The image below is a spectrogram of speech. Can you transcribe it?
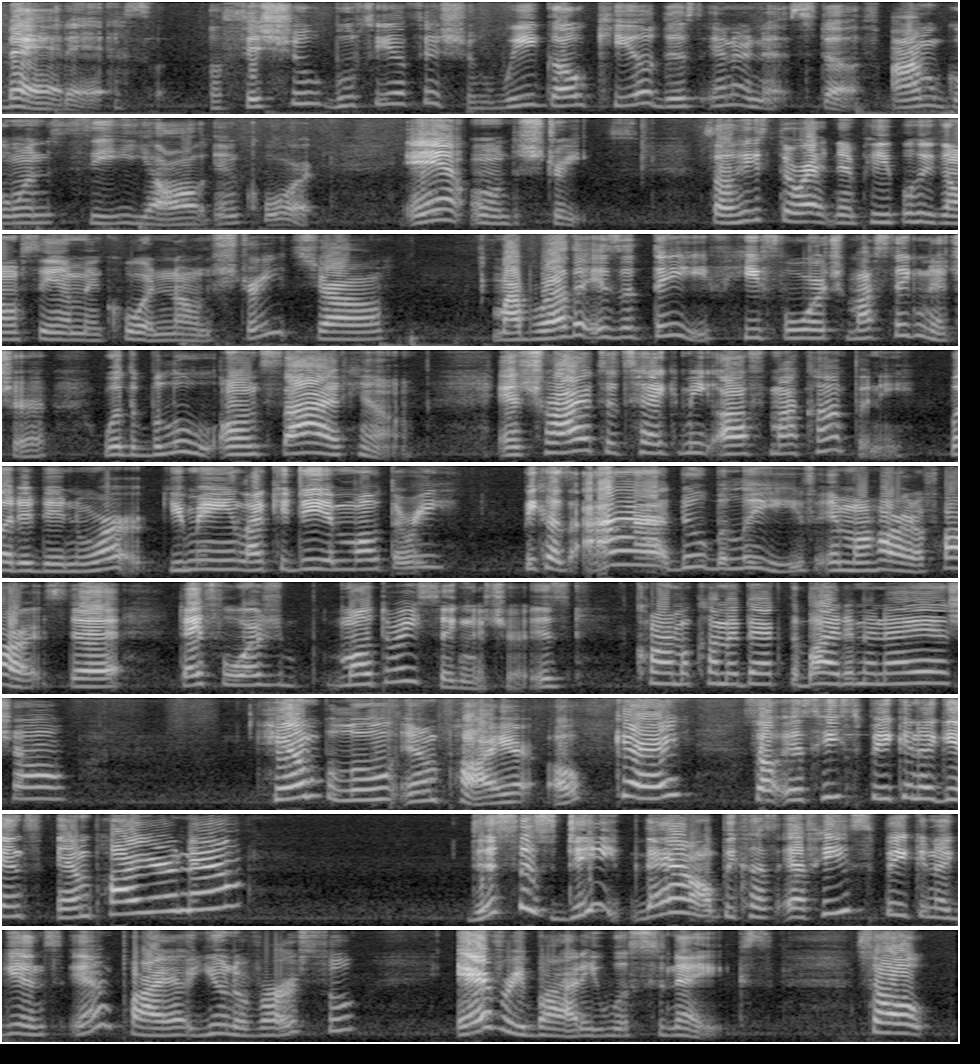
badass. Official, Boosie official. We go kill this internet stuff. I'm going to see y'all in court and on the streets. So he's threatening people. He gonna see him in court and on the streets, y'all. My brother is a thief. He forged my signature with blue on side him and tried to take me off my company, but it didn't work. You mean like you did Mo3? Because I do believe in my heart of hearts that they forged Mo3's signature. Is karma coming back to bite him in the ass, y'all? Him Blue Empire. Okay. So is he speaking against Empire now? This is deep now because if he's speaking against Empire, Universal, everybody was snakes. So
